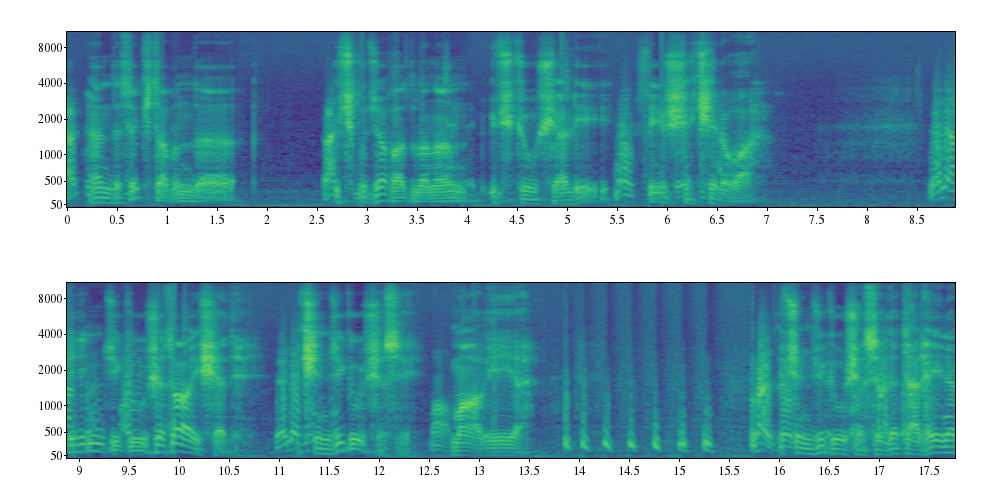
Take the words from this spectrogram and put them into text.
Həndəsə kitabında üç bucaq adlanan üç guşəli bir şəkil var. Birinci guşəsi Ayşədir. İkinci guşəsi Maviyyə. Üçüncü guşəsi də Təlhə ilə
